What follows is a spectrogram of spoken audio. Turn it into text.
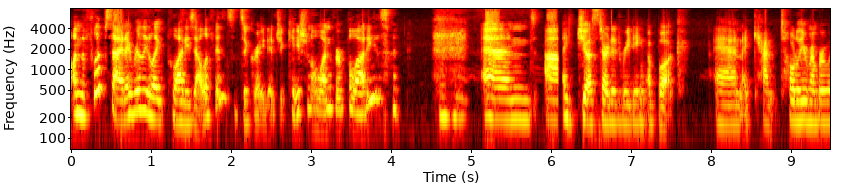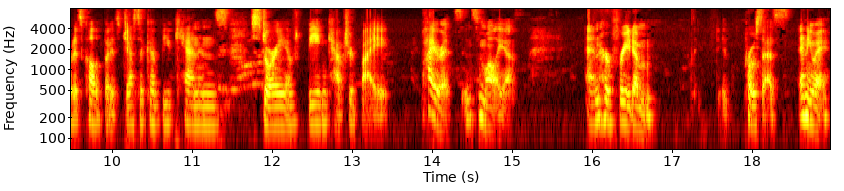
on the flip side, I really like Pilates Elephants. It's a great educational one for Pilates. and uh, I just started reading a book. And I can't totally remember what it's called, but it's Jessica Buchanan's story of being captured by pirates in Somalia and her freedom process. Anyway,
